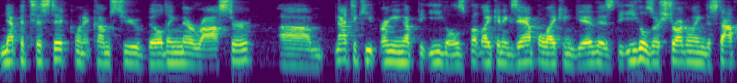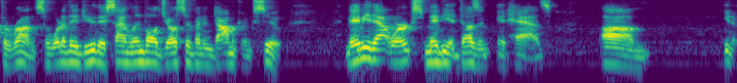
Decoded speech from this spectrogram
nepotistic when it comes to building their roster. Um, not to keep bringing up the Eagles, but like an example I can give is the Eagles are struggling to stop the run. So what do they do? They sign Linval Joseph and Ndamukong Suh. Maybe that works. Maybe it doesn't. It has. Um, you know,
